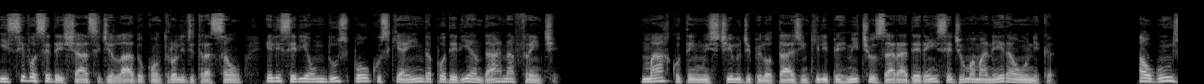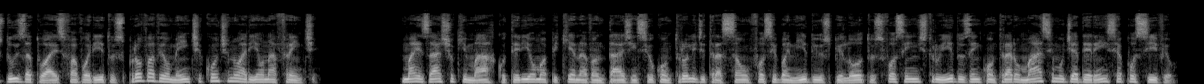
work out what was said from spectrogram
E se você deixasse de lado o controle de tração, ele seria um dos poucos que ainda poderia andar na frente. Marco tem um estilo de pilotagem que lhe permite usar a aderência de uma maneira única. Alguns dos atuais favoritos provavelmente continuariam na frente. Mas acho que Marco teria uma pequena vantagem se o controle de tração fosse banido e os pilotos fossem instruídos a encontrar o máximo de aderência possível.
